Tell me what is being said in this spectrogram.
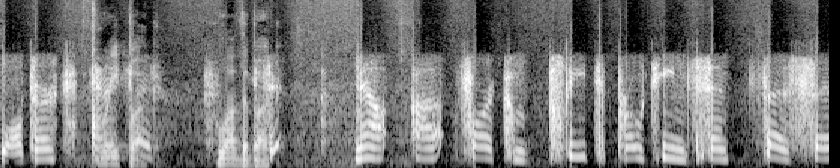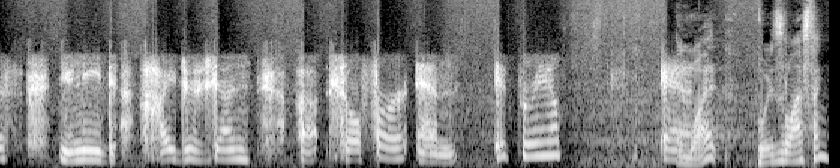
Walter. And Great book. Says, Love the book. Now, uh, for complete protein synthesis, you need hydrogen, uh, sulfur, and yttrium. And, and, what? What is the last thing?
